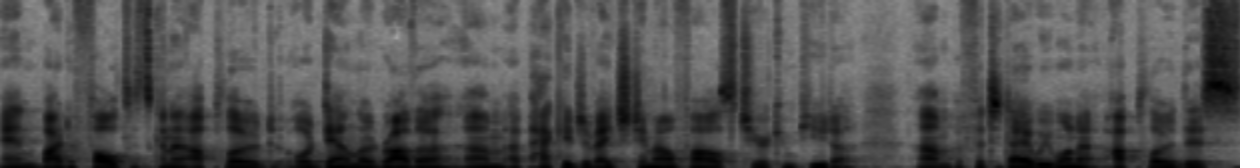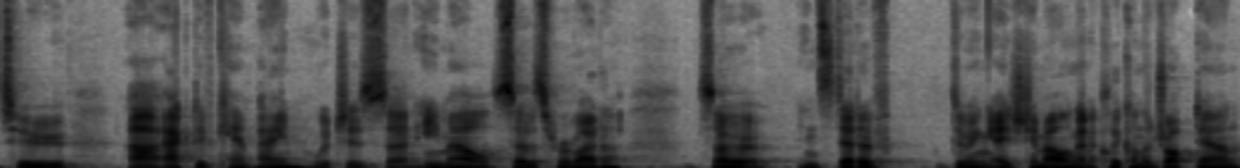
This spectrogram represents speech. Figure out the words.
And by default, it's going to upload or download rather um, a package of HTML files to your computer. Um, but for today, we want to upload this to uh, Active Campaign, which is an email service provider. So instead of doing HTML, I'm going to click on the drop down,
